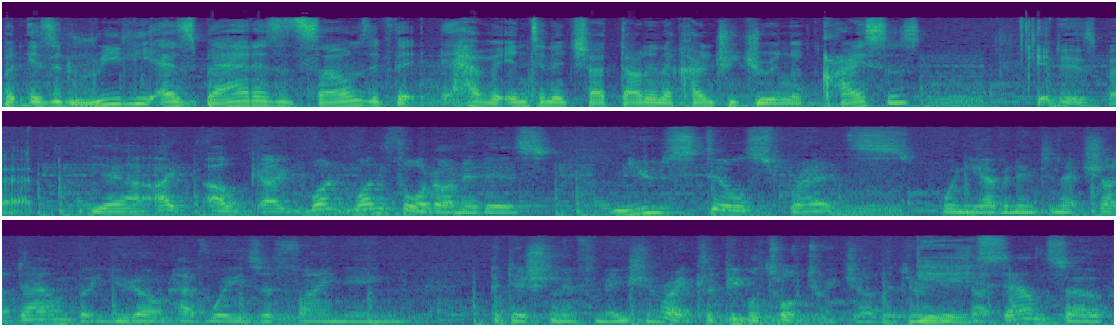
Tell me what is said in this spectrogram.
but is it really as bad as it sounds if they have an internet shutdown in a country during a crisis? It is bad. Yeah, I, I'll, I, one, one thought on it is news still spreads when you have an internet shutdown, but you don't have ways of finding additional information, right? Because people talk to each other during the shutdown, so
